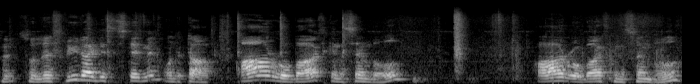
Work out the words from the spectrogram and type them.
So, so let's rewrite this statement on the top. Our robots can assemble, our robots can assemble.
